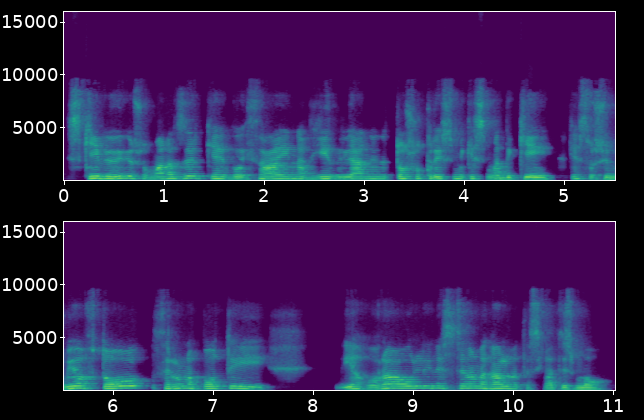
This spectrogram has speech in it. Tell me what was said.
σκύβει ο ίδιος ο μάνατζερ και βοηθάει να βγει η δουλειά αν είναι τόσο κρίσιμη και σημαντική. Και στο σημείο αυτό θέλω να πω ότι η αγορά όλη είναι σε ένα μεγάλο μετασχηματισμό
